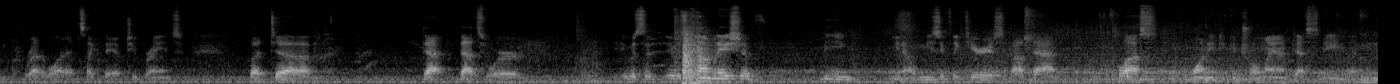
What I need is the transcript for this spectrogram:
incredible at it. It's like they have two brains. But um, that that's where it was. A, it was a combination of being, you know, musically curious about that, plus wanting to control my own destiny, like in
